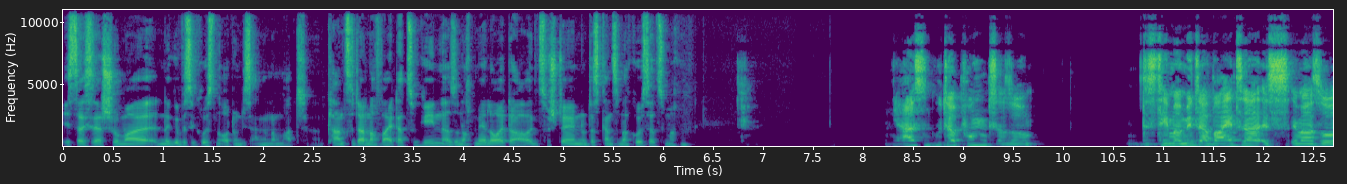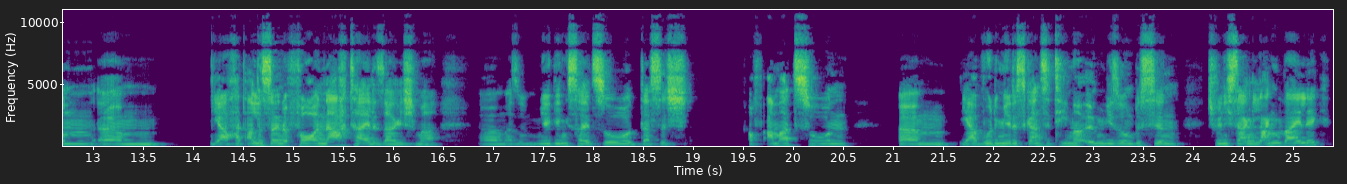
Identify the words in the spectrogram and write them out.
ist das ja schon mal eine gewisse Größenordnung, die es angenommen hat. Planst du da noch weiterzugehen, also noch mehr Leute einzustellen und das Ganze noch größer zu machen? Ja, ist ein guter Punkt. Also das Thema Mitarbeiter ist immer so ein, ähm, ja, hat alles seine Vor- und Nachteile, sage ich mal. Ähm, also mir ging es halt so, dass ich auf Amazon, ähm, ja, wurde mir das ganze Thema irgendwie so ein bisschen, ich will nicht sagen langweilig,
